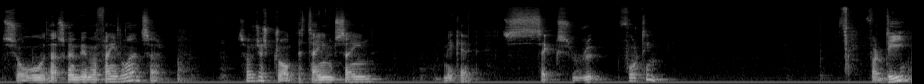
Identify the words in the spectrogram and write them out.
so that's going to be my final answer. So I'll just drop the times sign, make it 6 root 14. For D,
